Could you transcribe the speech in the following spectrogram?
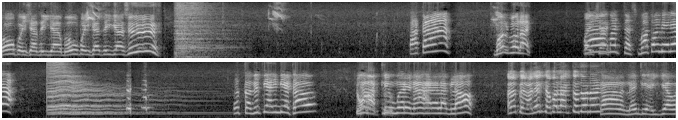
બહુ પૈસા થઈ ગયા બહુ પૈસા થઈ ગયા છે કાકા? બોલ બોલાય પૈસા મારા ચશ્મા તો મેલ્યા. તો તમે ત્યાં બેઠા હો. શું આટલી ઉંમરે ના હારા લાગલા અરે પેલા જ જબર લાગતો હતો ને? કારણ લઈ બે ગયા હો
